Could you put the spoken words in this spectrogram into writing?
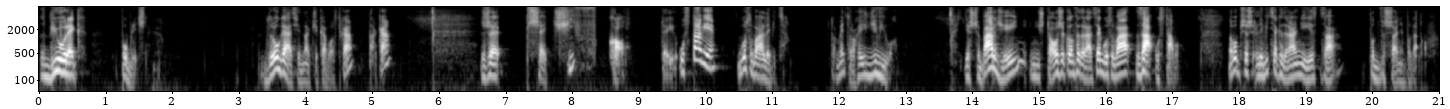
zbiórek publicznych. Druga jest jednak ciekawostka taka, że przeciwko tej ustawie głosowała lewica. To mnie trochę zdziwiło. Jeszcze bardziej niż to, że Konfederacja głosowała za ustawą. No bo przecież lewica generalnie jest za podwyższaniem podatków.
